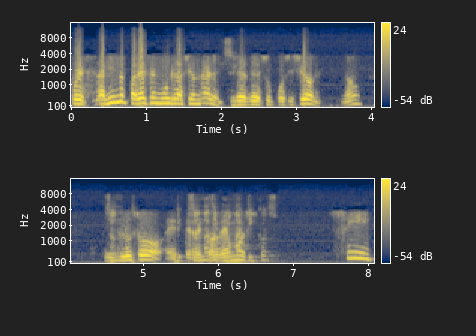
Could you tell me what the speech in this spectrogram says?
pues a mí me parece muy racional desde su posición, ¿no? Incluso este, recordemos. sí,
